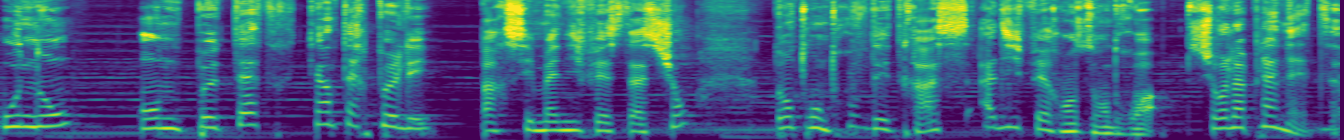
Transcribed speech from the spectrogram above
ou non, on ne peut être qu'interpellé par ces manifestations dont on trouve des traces à différents endroits sur la planète.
